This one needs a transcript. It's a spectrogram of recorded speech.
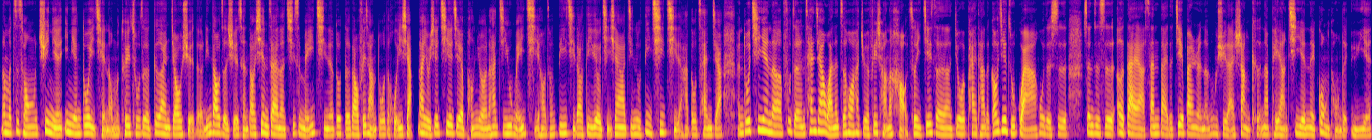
那么自从去年一年多以前呢，我们推推出这个个案教学的领导者学程，到现在呢，其实每一期呢都得到非常多的回响。那有些企业界的朋友呢，他几乎每一期哈，从第一期到第六期，现在要进入第七期的，他都参加。很多企业呢，负责人参加完了之后，他觉得非常的好，所以接着呢就会派他的高阶主管啊，或者是甚至是二代啊、三代的接班人呢，陆续来上课，那培养企业内共同的语言。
